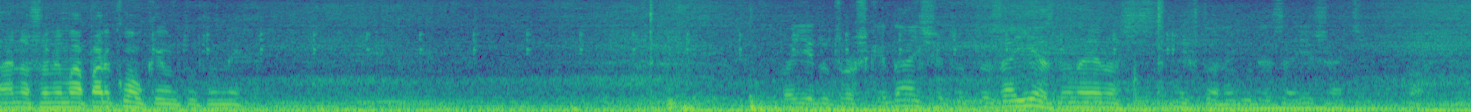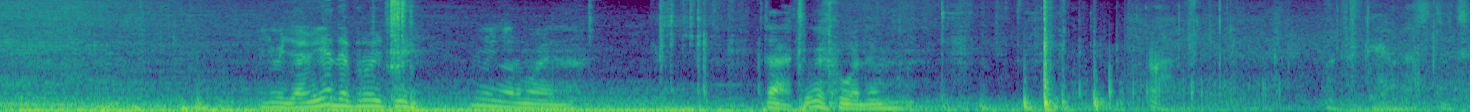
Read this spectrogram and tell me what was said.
Погано, що нема парковки он тут у них. Поїду трошки далі, тут заїзду, мабуть, ніхто не буде заїжджати. О. Людям є пройти, ну і нормально. Так, виходимо. Отаке у нас тут.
